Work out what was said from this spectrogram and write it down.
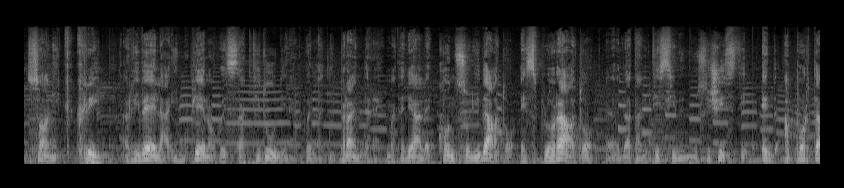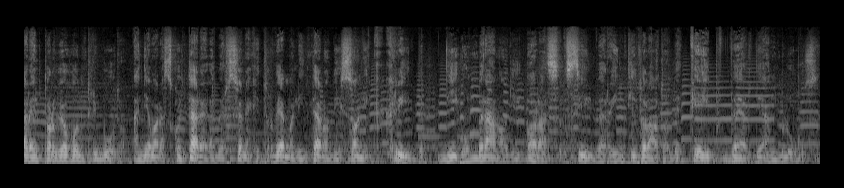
Sonic Creed, rivela in pieno questa attitudine, quella di prendere materiale consolidato, esplorato eh, da tantissimi musicisti ed apportare il proprio contributo. Andiamo ad ascoltare la versione che troviamo all'interno di Sonic Creed di un brano di Horace Silver intitolato The Cape Verdean Blues.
